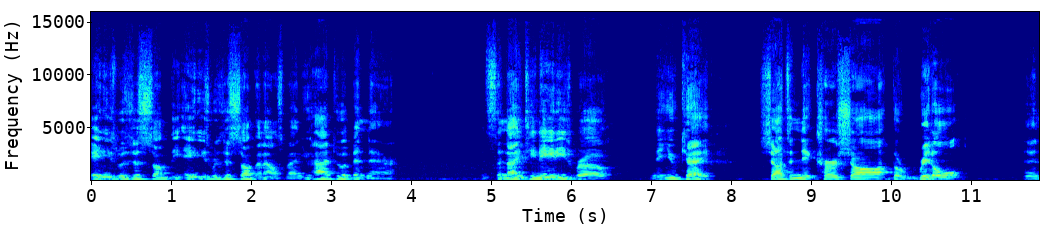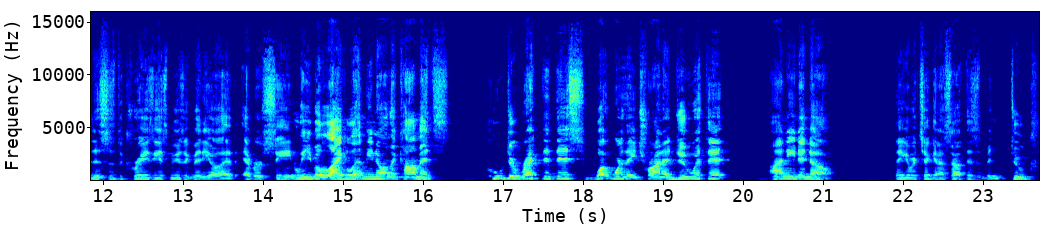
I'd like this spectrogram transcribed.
80s was just some. The 80s was just something else, man. You had to have been there. It's the 1980s, bro. In the UK. Shout out to Nik Kershaw, The Riddle. And this is the craziest music video I've ever seen. Leave a like. Let me know in the comments who directed this? What were they trying to do with it? I need to know. Thank you for checking us out. This has been Duke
